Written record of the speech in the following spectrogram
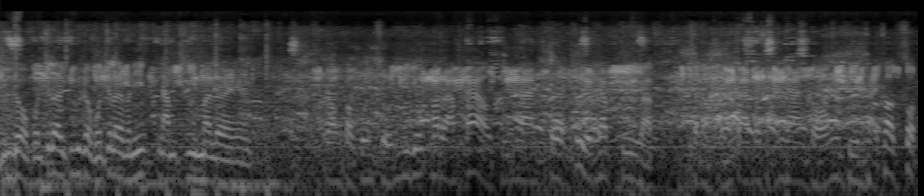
บุญโด่งผลเจริญคุณบุญโด่งผลเจริญวันนี้นำทีมมาเลยครับ ต้องขอบคุณศูนย์วิทยุพระรามเก้าทีมงานโคคู่นะครับที่สนับสนุนการประสานงานของทีมถ่ายทอดสด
